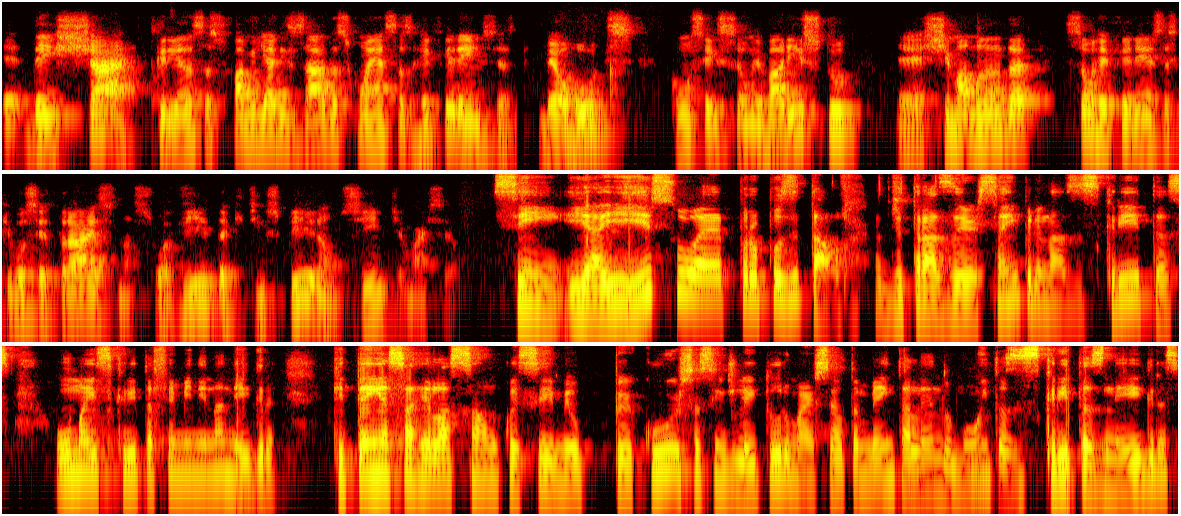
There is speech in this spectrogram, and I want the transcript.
é, deixar crianças familiarizadas com essas referências. Bell Hooks, Conceição Evaristo, é, Chimamanda, são referências que você traz na sua vida que te inspiram, Cíntia, Marcelo? Sim, e aí isso é proposital, de trazer sempre nas escritas uma escrita feminina negra, que tem essa relação com esse meu percurso assim de leitura, o Marcel também está lendo muito as escritas negras,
